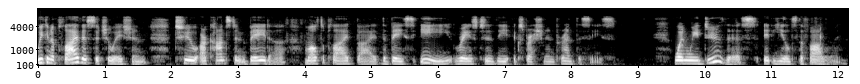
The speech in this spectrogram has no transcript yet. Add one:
We can apply this situation to our constant beta multiplied by the base e raised to the expression in parentheses. When we do this, it yields the following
